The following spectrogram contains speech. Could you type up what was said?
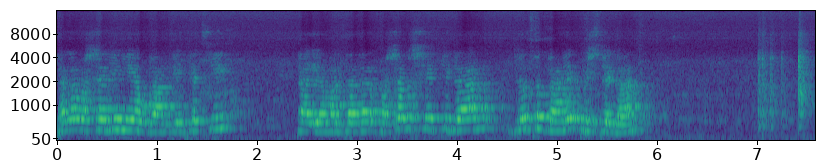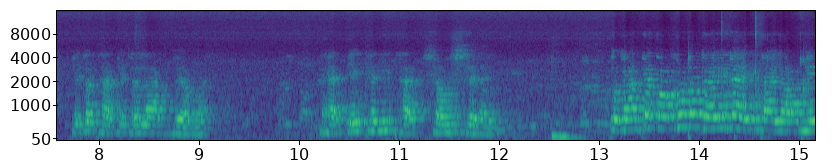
ভালোবাসাকে নিয়েও গান লিখেছি, তাই আমার দাদার পাশাপাশি একটি গান যত গানের পৃষ্ঠে গান। এটা থাক, এটা লাগবে আমার। হ্যাঁ এইখানেই থাক, সমস্যা নাই। তো গানটা কখনো গাই নাই, তাই আপনি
